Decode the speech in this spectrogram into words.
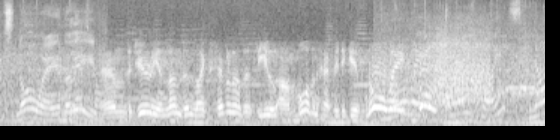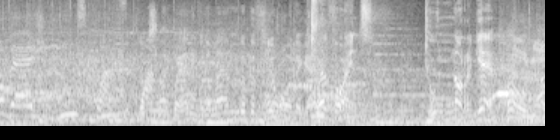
Puts Norway in the lead. And the jury in London, like several others, feel are more than happy to give Norway Norway 12 12 points. Norvège 12 points. It looks like we're heading for the land of the fjord again. 12 points to Norge. Oh no,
